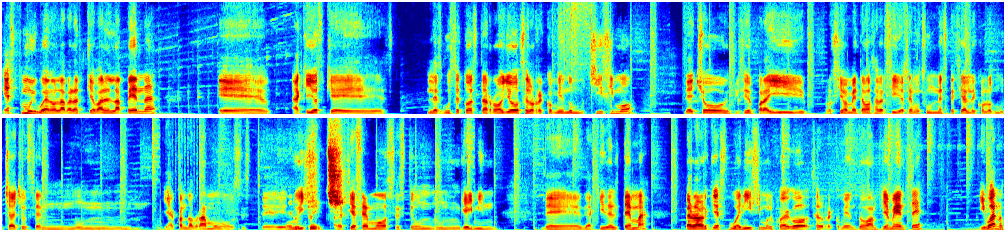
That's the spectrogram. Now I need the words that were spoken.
Es muy bueno, la verdad que vale la pena. Eh, aquellos que les guste todo este rollo, se lo recomiendo muchísimo. De hecho, inclusive por ahí próximamente vamos a ver si hacemos un especial de con los muchachos en un ya cuando abramos este Twitch, a ver si hacemos este un, gaming de, de, aquí del tema. Pero a ver que es buenísimo el juego, se lo recomiendo ampliamente. Y bueno,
